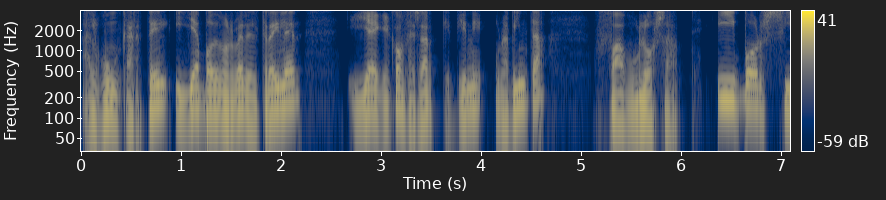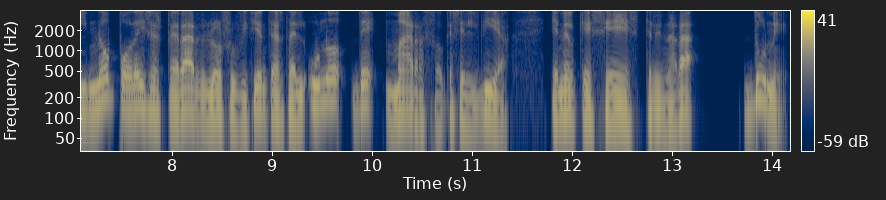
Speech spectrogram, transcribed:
algún cartel y ya podemos ver el tráiler y hay que confesar que tiene una pinta fabulosa. Y por si no podéis esperar lo suficiente hasta el 1 de marzo, que es el día en el que se estrenará Dune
